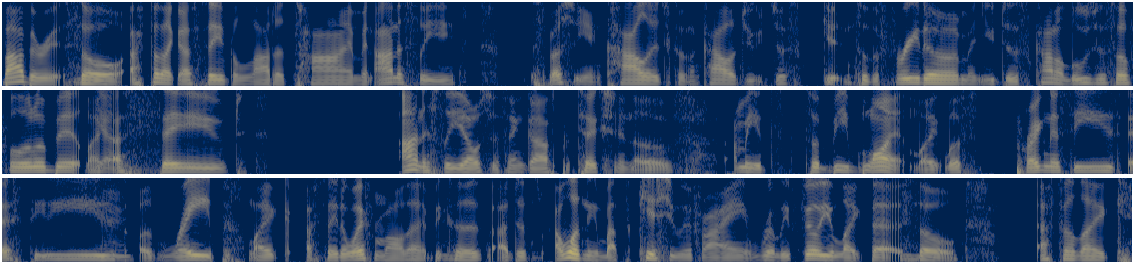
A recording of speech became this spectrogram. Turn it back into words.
bother it. So I feel like I saved a lot of time and honestly, especially in college, because in college you just get into the freedom and you just kind of lose yourself a little bit. Like Yeah. I saved. Honestly, I was just in God's protection of. I mean, it's to be blunt. Like let's pregnancies, STDs, Mm. uh, rape. Like I stayed away from all that because I just I wasn't even about to kiss you if I ain't really feel you like that. Mhm. So I feel like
